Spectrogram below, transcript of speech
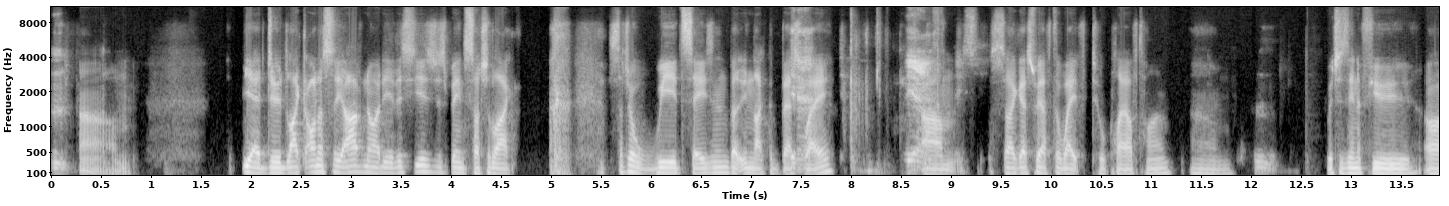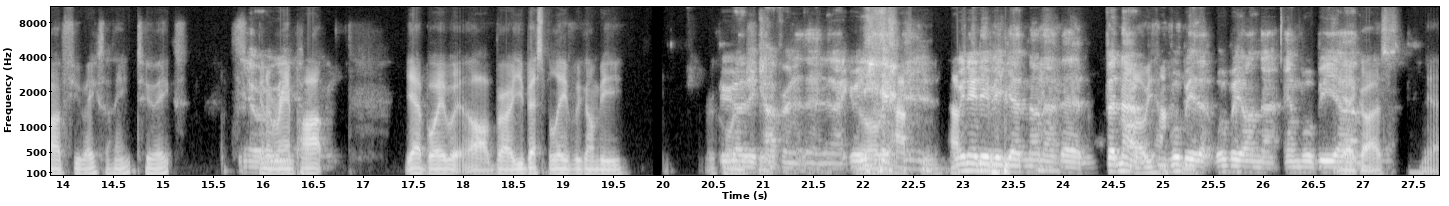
Mm. Um, yeah, dude. Like honestly, I have no idea. This year's just been such a like such a weird season, but in like the best Yeah. way. yeah. Um, so I guess we have to wait till playoff time, um, Mm. which is in a few oh, a few weeks, I think, two weeks. It's Yeah, gonna we- ramp up. Yeah, boy. We, oh, bro, you best believe we're gonna be We're to be shit. covering it then. Like, Oh, we have to. have we need to. to be getting on that then. But no, Oh, we we'll to. be that. We'll be on that, and we'll be. Yeah, um, guys. Yeah,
